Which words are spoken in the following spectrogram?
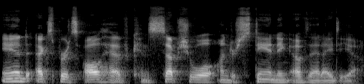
and experts all have conceptual understanding of that idea.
